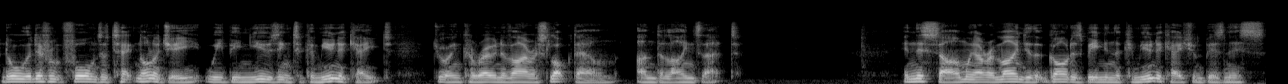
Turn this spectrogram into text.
And all the different forms of technology we've been using to communicate during coronavirus lockdown underlines that. In this psalm, we are reminded that God has been in the communication business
